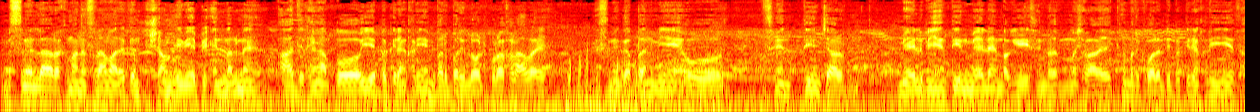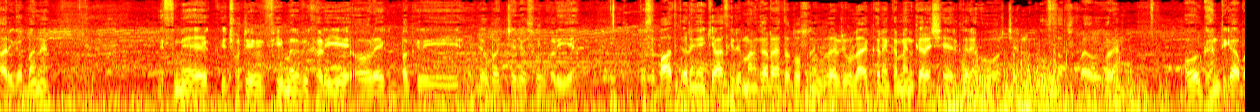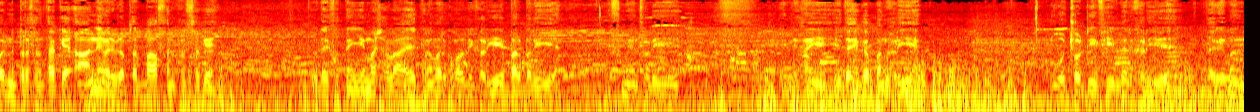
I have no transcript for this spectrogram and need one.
बसमीम खुश आमदी पे इनमल में। आज देखेंगे आपको, ये बकरियाँ खड़ी हैं। बरबरी लोट पूरा खड़ा हुआ है। इसमें गब्बन भी हैं और इसमें तीन चार मेल भी हैं। तीन मेल हैं। बाकी इसमें मशा एक नंबर क्वालिटी बकरियाँ खड़ी हैं। सारी गब्बन है। इसमें एक छोटी फीमेल भी खड़ी है और एक बकरी जो बच्चे जो खड़ी है। तो इससे बात करेंगे क्या इसकी डिमांड कर रहा है। तो दोस्तों ने वीडियो लाइक करें कमेंट करें शेयर करें और चैनल को सब्सक्राइब करें। और घंटी का बटन प्रेस ताकि आने वाली तक बात सुन सके। तो देख सकते हैं, ये माशाल्लाह एक नंबर क्वालिटी खड़ी है, बरबरी है। इसमें थोड़ी देखें, ये देखें गब्बन खड़ी है। वो छोटी फीमेल खड़ी है, तकरीबन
